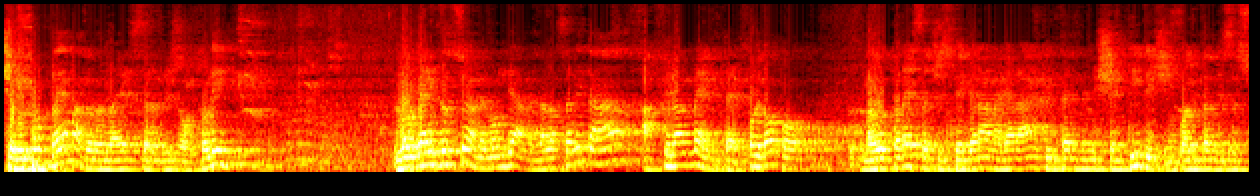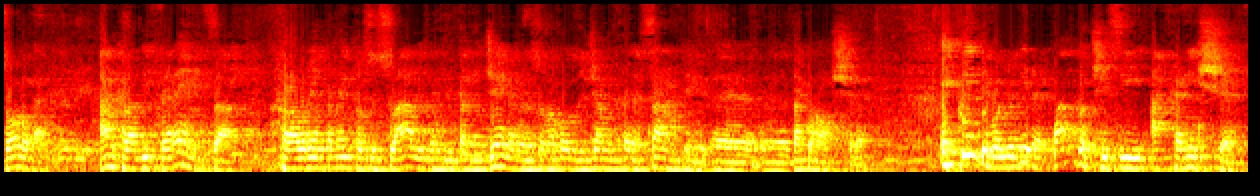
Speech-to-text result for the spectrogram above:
C'è il problema, doveva essere risolto lì. L'Organizzazione Mondiale della Sanità ha finalmente, poi dopo la dottoressa ci spiegherà magari anche in termini scientifici, in qualità di sessuologa, anche la differenza fra orientamento sessuale, identità di genere, sono cose diciamo interessanti eh, eh, da conoscere. E quindi voglio dire, quando ci si accanisce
